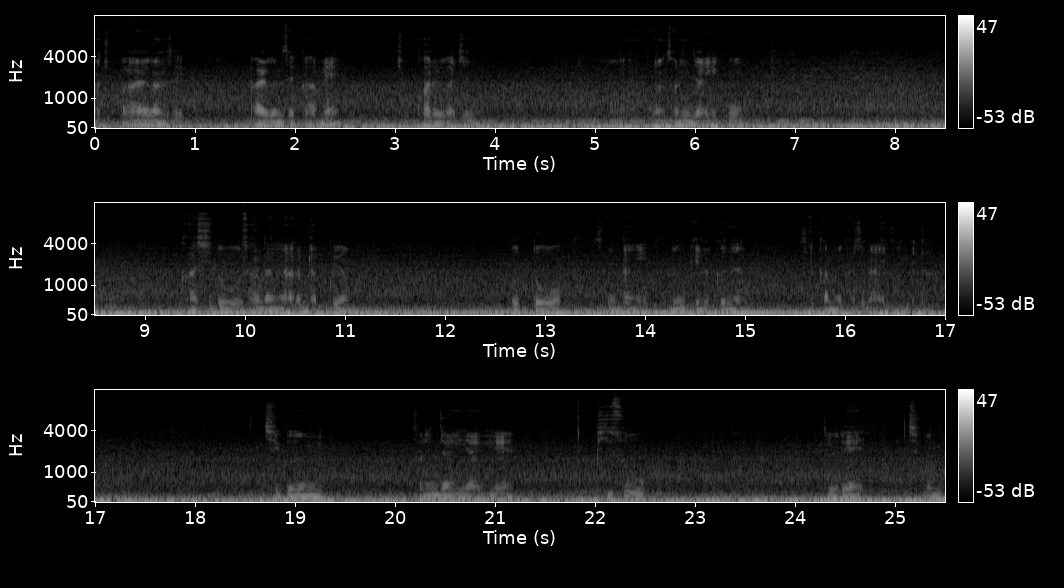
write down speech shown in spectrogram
아주 빨간색 밝은 색감의 촉화를 가진 어, 그런 선인장이고 가시도 상당히 아름답고요. 꽃도 상당히 눈길을 끄는 색감을 가진 아이들입니다. 지금 선인장 이야기의 비수들의 지금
